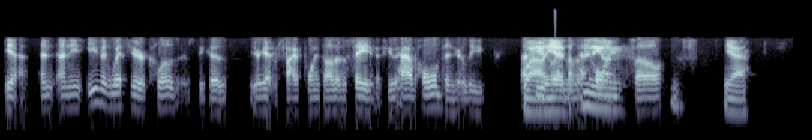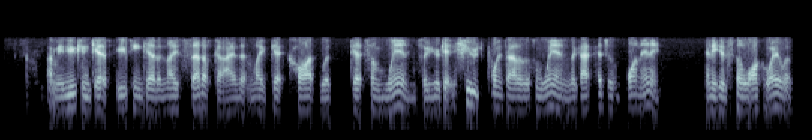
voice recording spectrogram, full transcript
Yeah, and and even with your closers, because you're getting five points out of the save. If you have holds in your league, that's Wow, yeah, another depending point. on- So Yeah. I mean, you can get you can get a nice setup guy that might get caught with get some win. So you're getting huge points out of this win. The guy pitches one inning, and he can still walk away with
